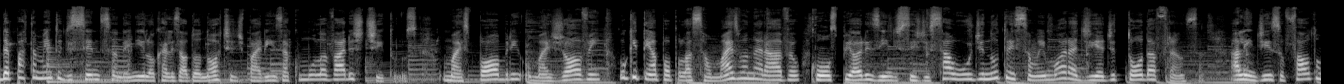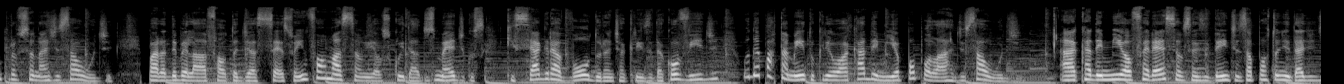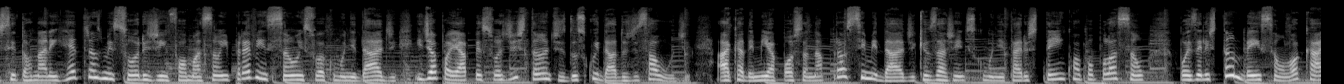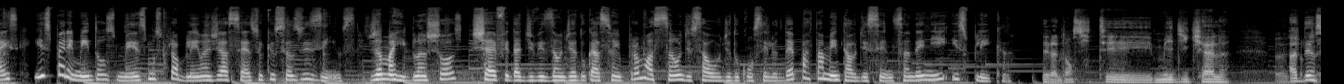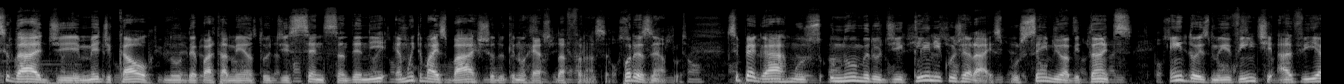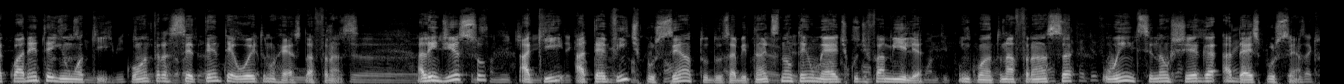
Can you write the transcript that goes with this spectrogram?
Departamento de Seine-Saint-Denis, localizado ao norte de Paris, acumula vários títulos: o mais pobre, o mais jovem, o que tem a população mais vulnerável, com os piores índices de saúde, nutrição e moradia de toda a França. Além disso, faltam profissionais de saúde. Para debelar a falta de acesso à informação e aos cuidados médicos, que se agravou durante a crise da Covid, o departamento criou a Academia Popular de Saúde. A academia oferece aos residentes a oportunidade de se tornarem retransmissores de informação e prevenção em sua comunidade e de apoiar pessoas distantes dos cuidados de saúde. A academia aposta na proximidade que os agentes comunitários têm com a população, pois eles também são locais e experimentam os mesmos problemas de acesso que os seus vizinhos. Jean-Marie Blanchot, chefe da Divisão de Educação e Promoção de Saúde do Conselho Departamental de Seine-Saint-Denis, explica. A densité médicale a densidade medical no departamento de Seine-Saint-Denis é muito mais baixa do que no resto da França. Por exemplo, se pegarmos o número de clínicos gerais por 100 mil habitantes, em 2020 havia 41 aqui, contra 78 no resto da França. Além disso, aqui até 20% dos habitantes não têm um médico de família, enquanto na França o índice não chega a 10%.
